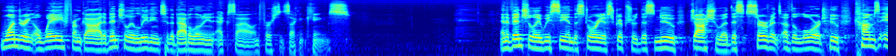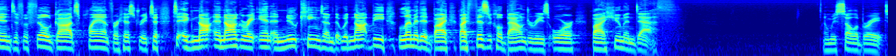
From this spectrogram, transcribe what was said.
wandering away from God, eventually leading to the Babylonian exile in 1st and 2nd Kings. And eventually, we see in the story of Scripture this new Joshua, this servant of the Lord, who comes in to fulfill God's plan for history, to, to inaugurate in a new kingdom that would not be limited by, by physical boundaries or by human death. And we celebrate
